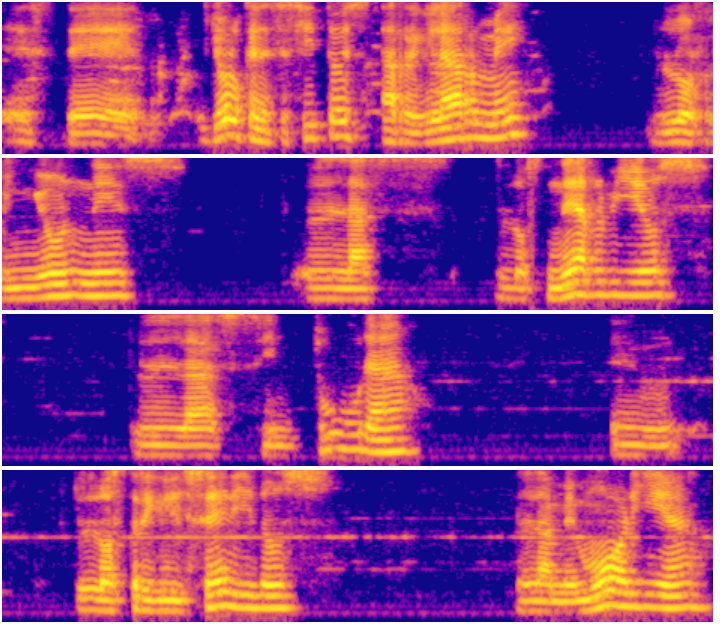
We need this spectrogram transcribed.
este, yo lo que necesito es arreglarme los riñones, las, los nervios, la cintura, los triglicéridos, la memoria,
